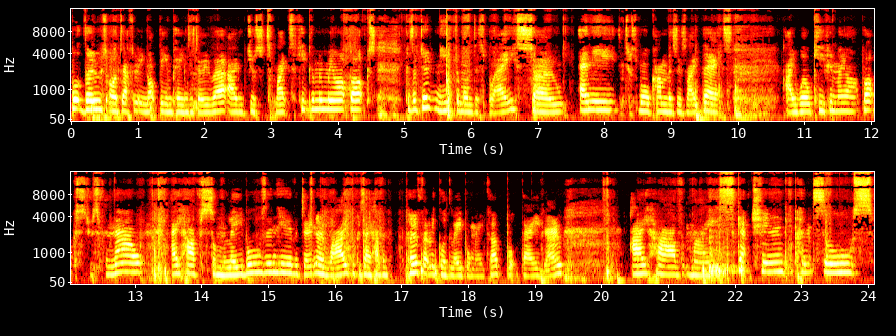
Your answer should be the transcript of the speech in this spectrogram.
But those are definitely not being painted over. I just like to keep them in my art box because I don't need them on display. So any small canvases like this, I will keep in my art box just for now. I have some labels in here. I don't know why because I have a perfectly good label maker, but there you go. I have my sketching pencils.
